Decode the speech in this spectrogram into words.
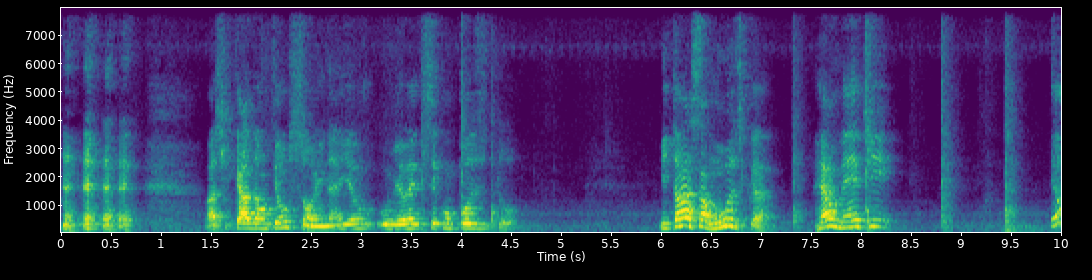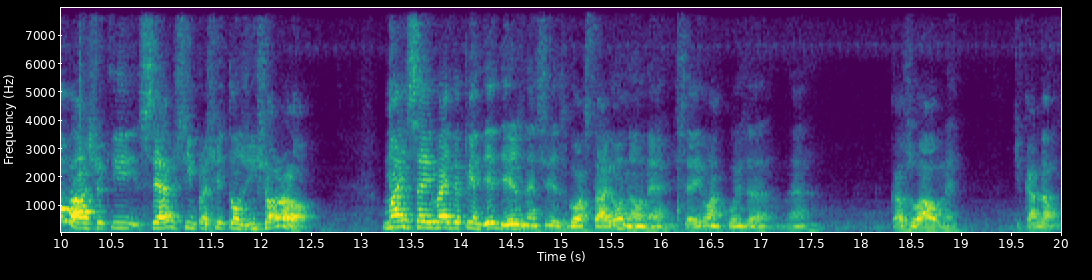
Acho que cada um tem um sonho, né? E eu, o meu é de ser compositor. Então essa música, realmente, eu acho que serve sim para Chitãozinho Chororó. Mas isso aí vai depender deles, né? Se eles gostarem ou não, né? Isso aí é uma coisa né, casual, né? De cada um.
